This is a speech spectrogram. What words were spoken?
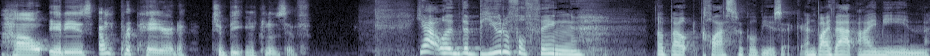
how it is unprepared to be inclusive. Yeah, well, the beautiful thing about classical music, and by that I mean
